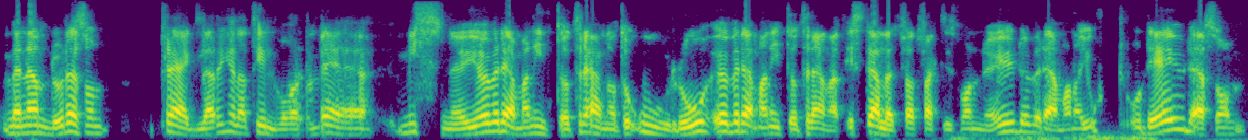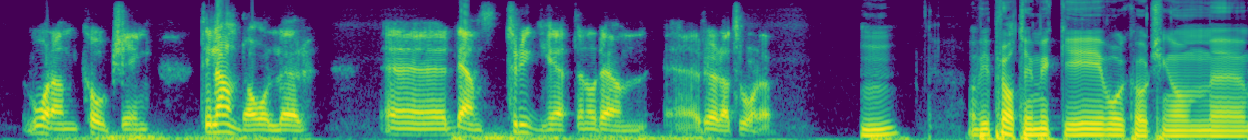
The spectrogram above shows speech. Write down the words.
men ändå det som präglar hela tillvaron det är missnöje över det man inte har tränat och oro över det man inte har tränat istället för att faktiskt vara nöjd över det man har gjort. Och det är ju det som våran coaching tillhandahåller eh, den tryggheten och den eh, röda tråden. Mm. Och vi pratar ju mycket i vår coaching om eh,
